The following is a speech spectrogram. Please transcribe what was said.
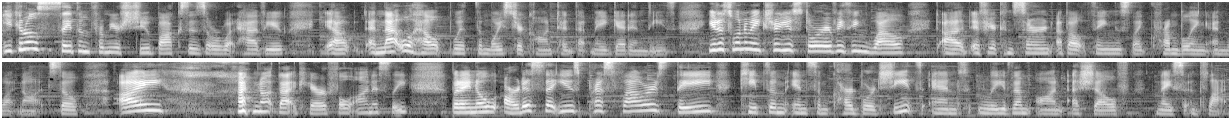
You can also save them from your shoe boxes or what have you, uh, and that will help with the moisture content that may get in these. You just want to make sure you store everything well uh, if you're concerned about things like crumbling and whatnot. So I I'm not that careful, honestly. But I know artists that use pressed flowers, they keep them in some cardboard sheets and leave them on a shelf nice and flat.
